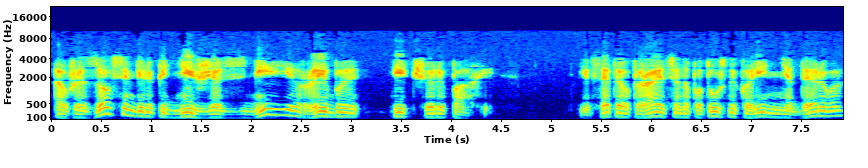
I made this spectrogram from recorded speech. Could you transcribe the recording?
а вже зовсім біля підніжжя змії, риби і черепахи. І все те опирається на потужне коріння дерева,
